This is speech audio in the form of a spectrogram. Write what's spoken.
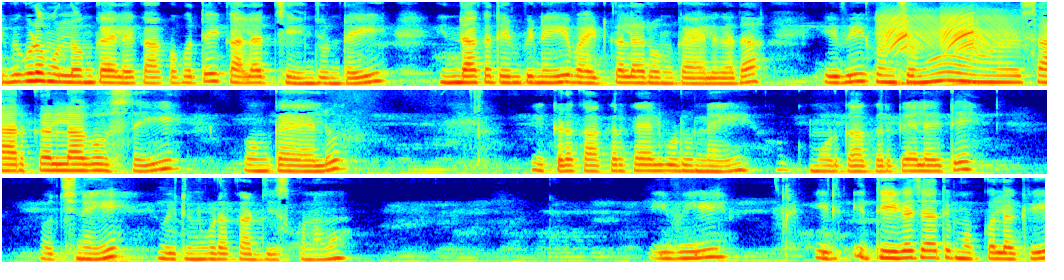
ఇవి కూడా ముళ్ళొంకాయలే కాకపోతే ఈ కలర్ చేంజ్ ఉంటాయి. ఇందాక తెంపినవి వైట్ కలర్ వంకాయలు కదా. ఇవి కొంచెము సార్కల్ లాగా వస్తాయి వంకాయలు. ఇక్కడ కాకరకాయలు కూడా ఉన్నాయి. మూడు కాకరకాయలు అయితే వచ్చినాయి. వీటిని కూడా కట్ చేసుకున్నాము. ఇవి ఈ తీగజాతి మొక్కలకి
